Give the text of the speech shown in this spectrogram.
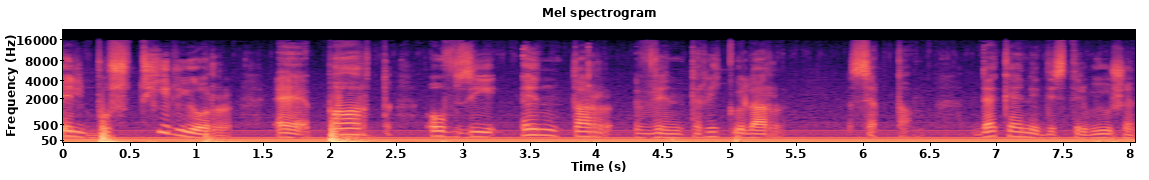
ال posterior part of the interventricular septum ده كان ال distribution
